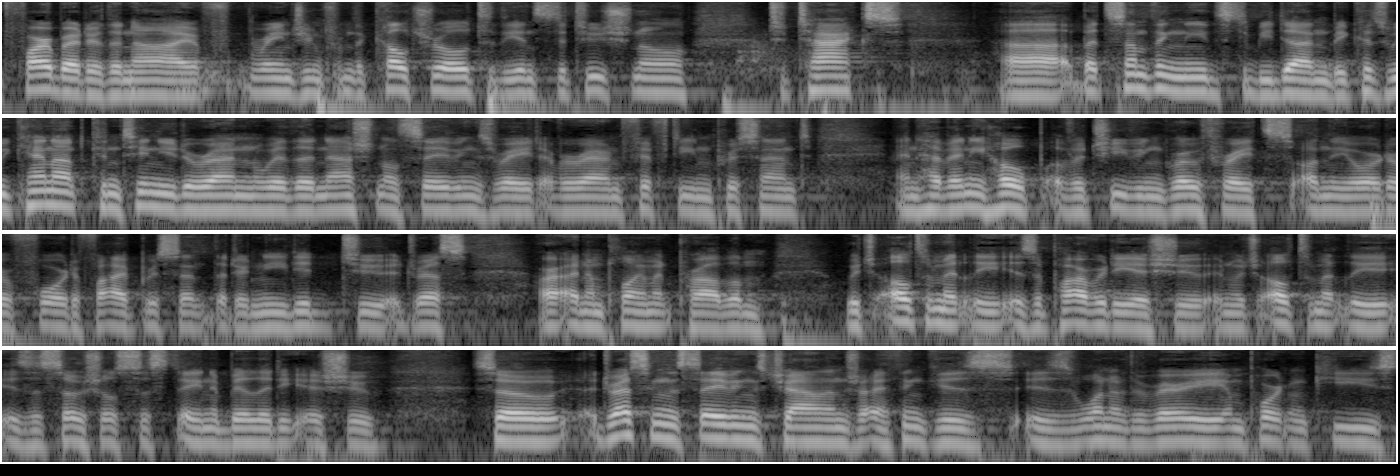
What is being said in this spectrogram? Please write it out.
far better than I, ranging from the cultural to the institutional to tax. Uh, but something needs to be done because we cannot continue to run with a national savings rate of around 15% and have any hope of achieving growth rates on the order of 4 to 5% that are needed to address our unemployment problem, which ultimately is a poverty issue and which ultimately is a social sustainability issue. So, addressing the savings challenge, I think, is, is one of the very important keys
